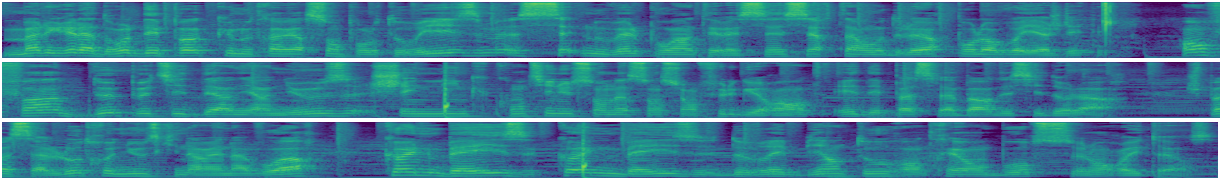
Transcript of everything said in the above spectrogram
Malgré la drôle d'époque que nous traversons pour le tourisme, cette nouvelle pourrait intéresser certains hodlers pour leur voyage d'été. Enfin, deux petites dernières news, Chainlink continue son ascension fulgurante et dépasse la barre des 6 dollars. Je passe à l'autre news qui n'a rien à voir, Coinbase, Coinbase devrait bientôt rentrer en bourse selon Reuters.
